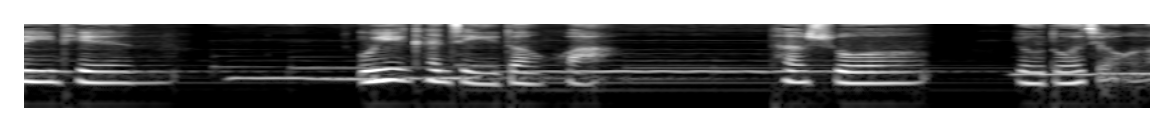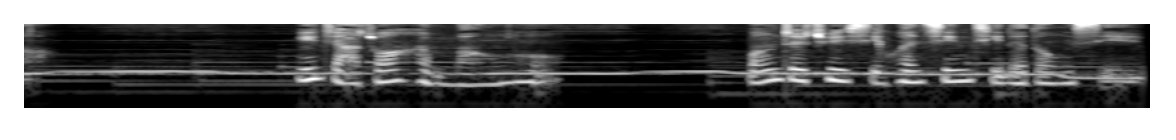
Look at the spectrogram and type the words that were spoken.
那一天，无意看见一段话，他说：“有多久了？你假装很忙碌，忙着去喜欢新奇的东西。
